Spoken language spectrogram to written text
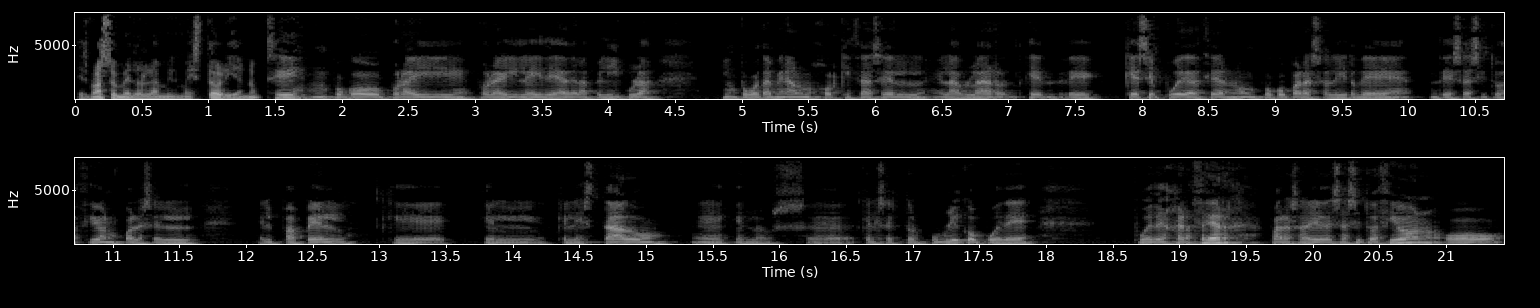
es más o menos la misma historia, ¿no? Sí, un poco por ahí, por ahí la idea de la película y un poco también a lo mejor quizás el, hablar de qué se puede hacer, ¿no? Un poco para salir de, esa situación, cuál es el, el papel que, que el, Estado, eh, que, los, eh, que el sector público puede, puede ejercer para salir de esa situación o,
